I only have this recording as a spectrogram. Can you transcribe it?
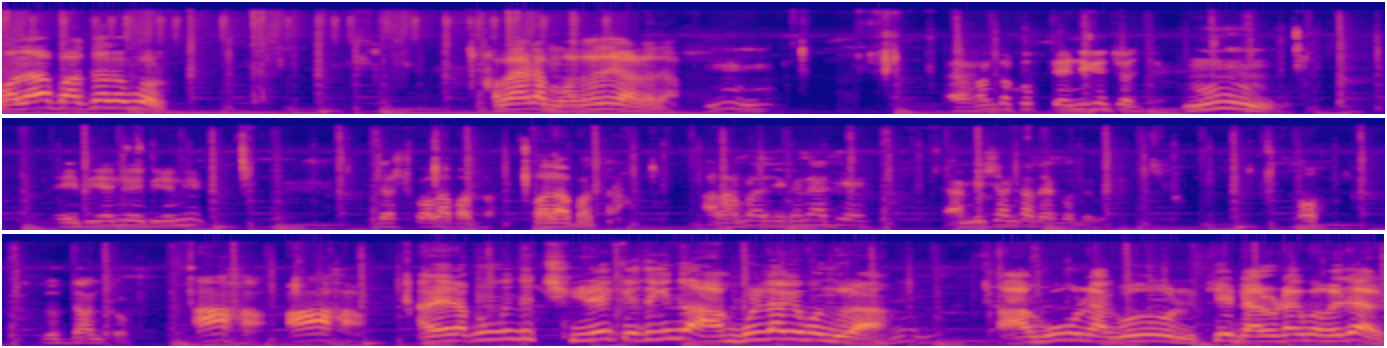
কলা পাতার ওপর। খাবার একটা মজাটাই আলাদা। এখন তো খুব ট্রেন্ডিংয়ে চলছে। হুম। এই বিরিয়ানি ওই বিরিয়ানি জাস্ট কলা পাতা। কলা পাতা। আর আমরা যেখানে আছি অ্যাম্বিশনটা দেখো দেখো। ও দুর্দান্ত। আহা আহা। আর এরকম কিন্তু ছিঁড়ে খেতে কিন্তু আগুন লাগে বন্ধুরা। আগুন আগুন। কে ডালোটা একবার হয়ে যাক।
